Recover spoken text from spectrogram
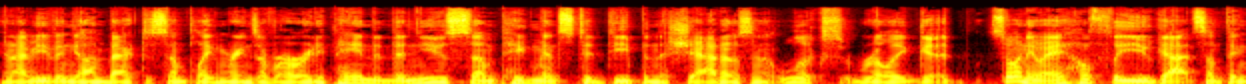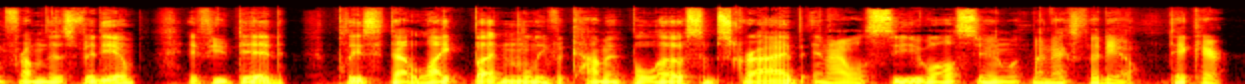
and I've even gone back to some plague marines I've already painted and used some pigments to deepen the shadows and it looks really good. So anyway, hopefully you got something from this video. If you did, please hit that like button, leave a comment below, subscribe, and I will see you all soon with my next video. Take care.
